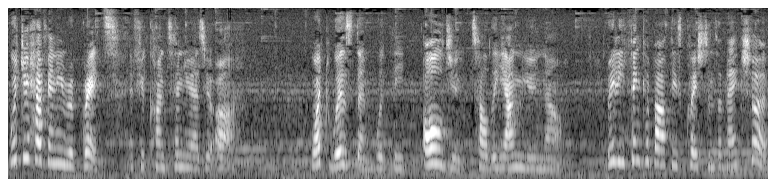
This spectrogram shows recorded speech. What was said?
Would you have any regrets if you continue as you are? What wisdom would the old you tell the young you now? Really think about these questions and make sure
